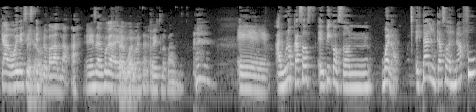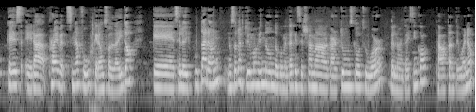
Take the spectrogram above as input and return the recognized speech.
Claro, hoy decís es propaganda. Ah, en esa época era documental, hoy es propaganda. Eh, algunos casos épicos son, bueno, está el caso de Snafu, que es, era Private Snafu, que era un soldadito, que se lo disputaron. Nosotros estuvimos viendo un documental que se llama Cartoons Go to War, del 95, está bastante bueno.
